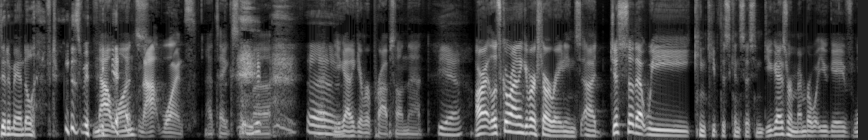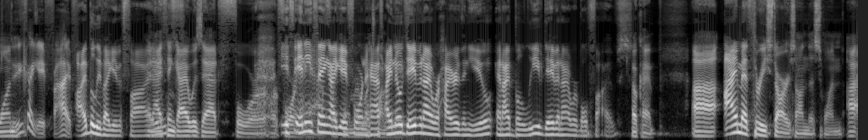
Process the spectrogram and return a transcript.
did Amanda laugh during this movie. Not once. not once. That takes some. Uh, that- you got to give her props on that. Yeah. All right, let's go around and give our star ratings, uh, just so that we can keep this consistent. Do you guys remember what you gave one? I think I gave five. I believe I gave it five. And I think I was at four or four. if and anything, half. I gave can't four and a remember half. which one I know gave. Dave and I were higher than you, and I believe Dave and I were both fives. Okay. Uh, I'm at three stars on this one. I,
